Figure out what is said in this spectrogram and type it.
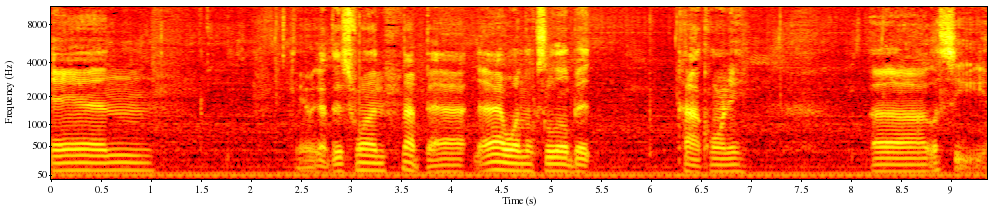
and okay, we got this one. Not bad. That one looks a little bit kind of corny. Uh, let's see.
